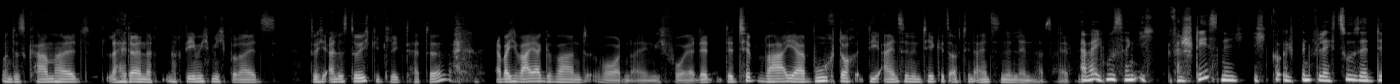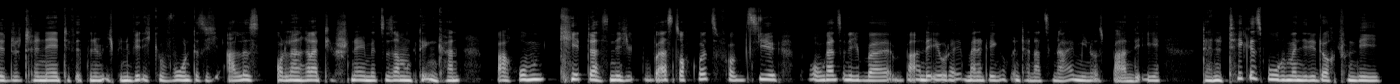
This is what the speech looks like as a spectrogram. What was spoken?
Und es kam halt leider, nach, nachdem ich mich bereits durch alles durchgeklickt hatte. Aber ich war ja gewarnt worden eigentlich vorher. Der, der Tipp war ja, buch doch die einzelnen Tickets auf den einzelnen Länderseiten. Aber ich muss sagen, ich verstehe es nicht. Ich, ich bin vielleicht zu sehr digital native. Ich bin, ich bin wirklich gewohnt, dass ich alles online relativ schnell mir zusammenklicken kann. Warum geht das nicht? Du warst doch kurz vorm Ziel. Warum kannst du nicht über bahn.de oder meinetwegen auch international-bahn.de deine Tickets buchen, wenn die dir doch schon die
